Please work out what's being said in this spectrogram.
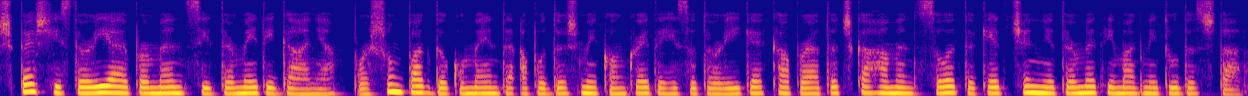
Shpesh historia e përmend si tërmeti Ganja, por shumë pak dokumente apo dëshmi konkrete historike ka për atë çka hamendësohet të ketë qenë një tërmet i magnitudës shtatë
